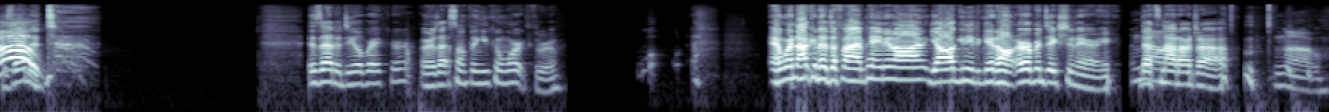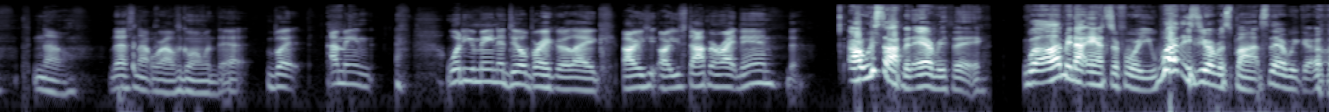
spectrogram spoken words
Oh, that a oh! Is that a deal breaker, or is that something you can work through? And we're not gonna define painted on. Y'all need to get on Urban Dictionary. That's not our job. no, no, that's not where I was going with that. But I mean, what do you mean a deal breaker? Like, are you are you stopping right then? Are we stopping everything? Well, let me not answer for you. What is your response? There we go.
